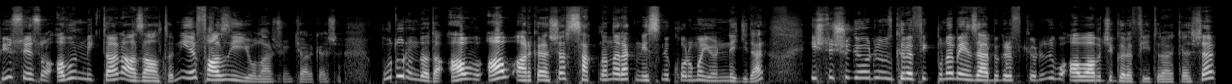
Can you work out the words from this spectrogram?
bir süre sonra avın miktarını azaltır. Niye? Fazla yiyorlar çünkü arkadaşlar. Bu durumda da av, av arkadaşlar saklanarak neslini koruma yönüne gider. İşte şu gördüğünüz grafik buna benzer bir grafik gördüğünüz bu av avcı grafiğidir arkadaşlar.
